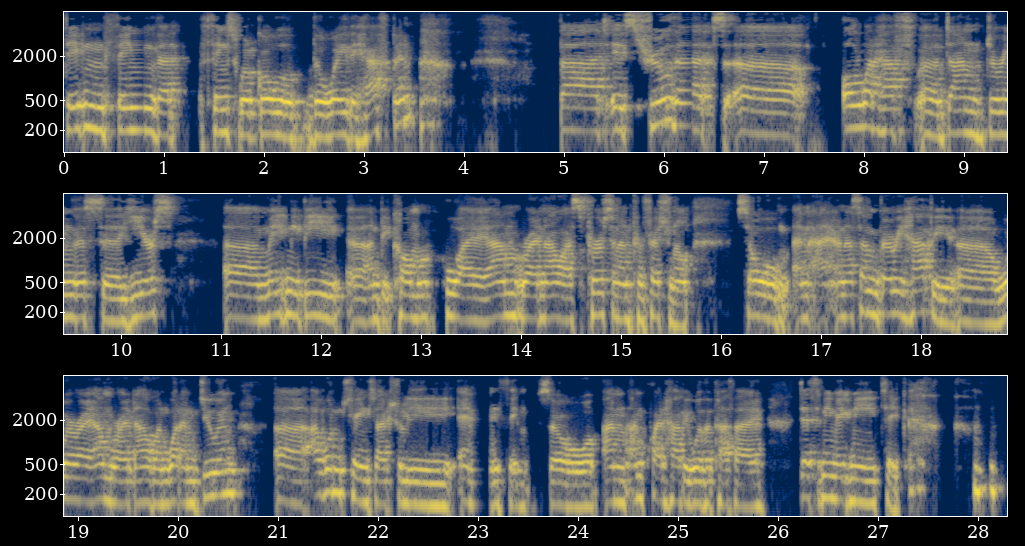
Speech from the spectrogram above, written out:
didn't think that things will go the way they have been. but it's true that uh, all what I have uh, done during these uh, years uh, made me be uh, and become who I am right now as person and professional. So, and, and as I'm very happy where I am right now and what I'm doing, I wouldn't change actually anything. So I'm, I'm quite happy with the path I destiny made me take.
